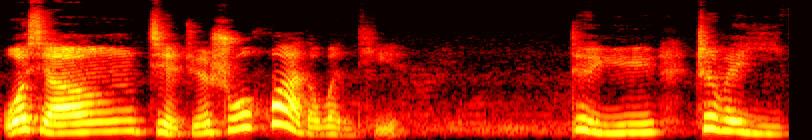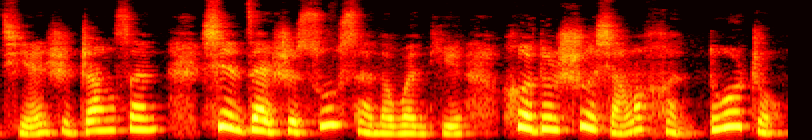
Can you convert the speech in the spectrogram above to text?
我想解决说话的问题。”对于这位以前是张三，现在是苏三的问题，赫顿设想了很多种，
